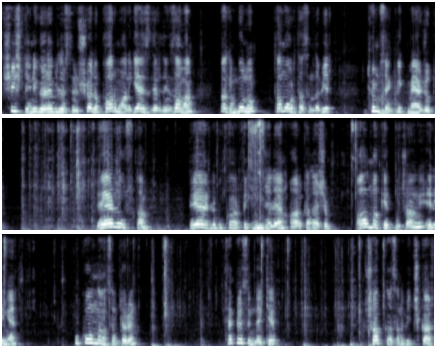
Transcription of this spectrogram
şiştiğini görebilirsiniz. Şöyle parmağını gezdirdiğin zaman bakın bunun tam ortasında bir tümseklik mevcut. Değerli ustam, değerli bu kartı inceleyen arkadaşım. Al maket bıçağını eline. Bu kondansatörün tepesindeki şapkasını bir çıkar.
